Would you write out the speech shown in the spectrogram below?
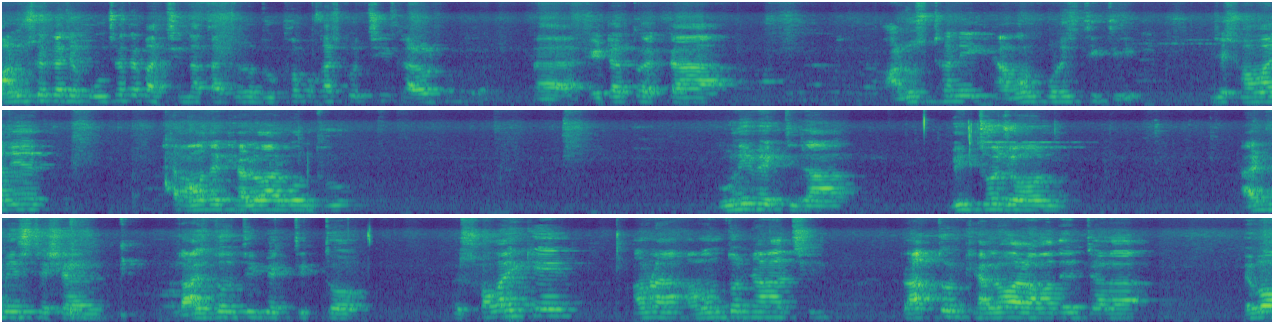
মানুষের কাছে পৌঁছাতে পারছি না, তার জন্য দুঃখ প্রকাশ করছি, কারণ এটা তো একটা আনুষ্ঠানিক এমন পরিস্থিতি যে সমাজের আমাদের খেলোয়াড় বন্ধু, গুণী ব্যক্তিরা, বৃদ্ধজন অ্যাডমিনিস্ট্রেশন রাজনৈতিক ব্যক্তিত্ব, সবাইকে আমরা আমন্ত্রণ জানাচ্ছি। প্রাক্তন খেলোয়াড় আমাদের যারা এবং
